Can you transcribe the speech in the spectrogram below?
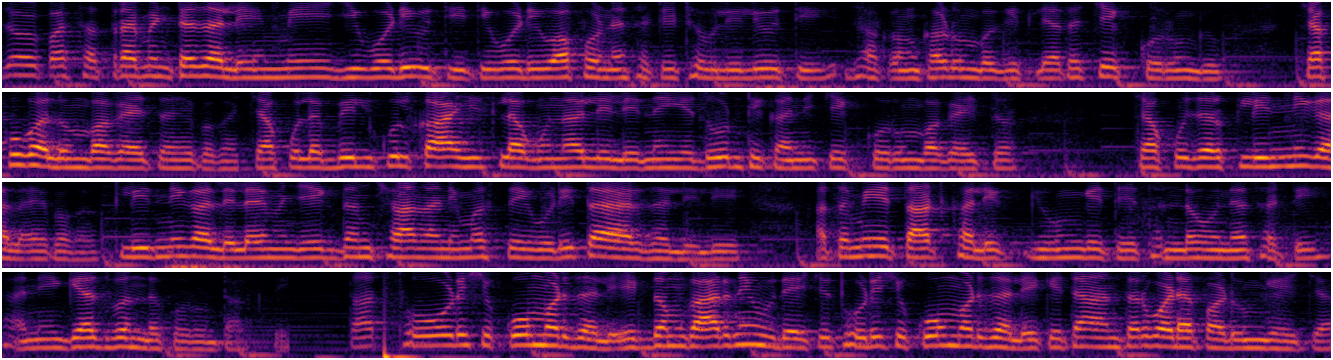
जवळपास सतरा मिनटं झाले. मी जी वडी होती ती वडी वाफवण्यासाठी ठेवलेली होती. झाकण काढून बघितली. आता चेक करून घेऊ. चाकू घालून बघायचं आहे बघा. चाकूला बिलकुल काहीच लागून आलेले नाही आहे दोन ठिकाणी चेक करून बघायचं. चाकू जर क्लीन निघाला आहे बघा. क्लीन निघालेला आहे म्हणजे एकदम छान आणि मस्त ही वडी तयार झालेली आहे. आता मी हे ताट खाली घेऊन घेते थंड होण्यासाठी आणि गॅस बंद करून टाकते. ताट थोडेसे कोमट झाले. एकदम गार नाही होऊ द्यायचे थोडेसे कोमट झाले की त्यानंतर वड्या पाडून घ्यायच्या.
